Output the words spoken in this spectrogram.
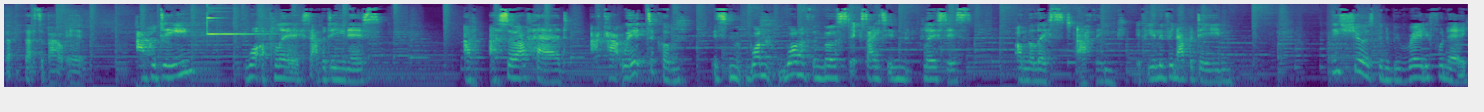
That, that's about it. Aberdeen. What a place Aberdeen is. I've, I, so I've heard. I can't wait to come. It's one one of the most exciting places on the list. I think if you live in Aberdeen, this show is going to be really funny.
